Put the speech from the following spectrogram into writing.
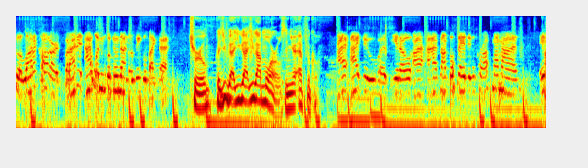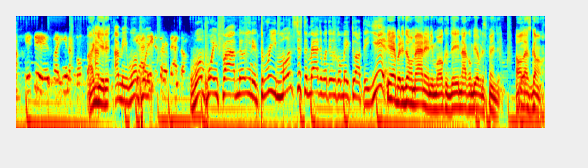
to a lot of cards, but I didn't. I wasn't gonna do nothing illegal like that. True, because you mm-hmm. got you got you got morals and you're ethical. I, I do, but you know, I, I'm not gonna say it didn't cross my mind. It, it did, but you know. I get it. I mean, one yeah, point they that 1.5 million in three months. Just imagine what they was gonna make throughout the year. Yeah, but it don't matter anymore because they're not gonna be able to spend it. All that's gone.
